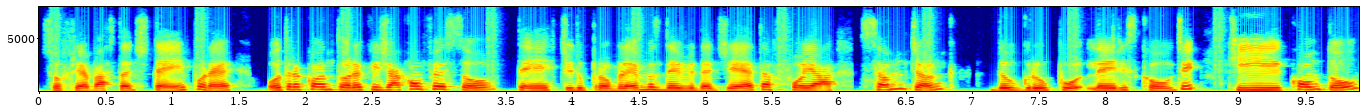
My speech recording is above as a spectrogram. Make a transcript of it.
sofria bastante tempo, né? Outra cantora que já confessou ter tido problemas devido à dieta foi a Sam Jung, do grupo Ladies Code, que contou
